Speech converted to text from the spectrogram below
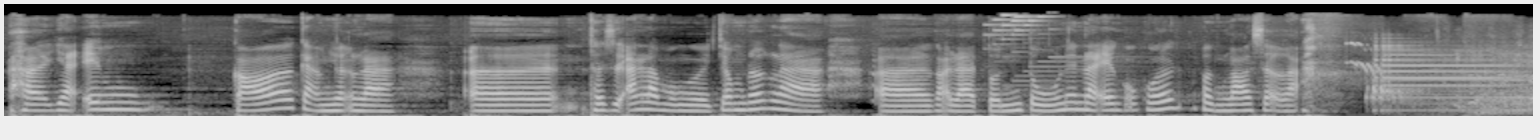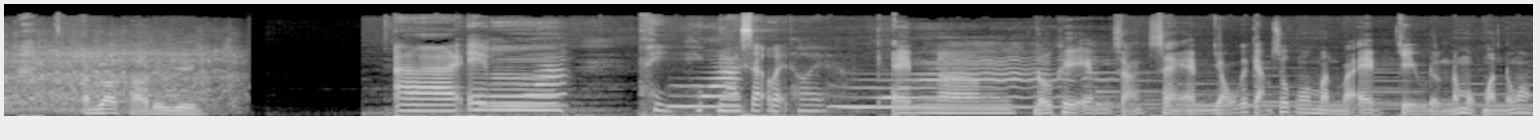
À, dạ em có cảm nhận là ờ, thật sự anh là một người trông rất là ờ, gọi là tuấn tú nên là em cũng có phần lo sợ ạ. Em lo sợ điều gì? À, em lo sợ vậy thôi. Em ờ, đôi khi em sẵn sàng em giấu cái cảm xúc của mình và em chịu đựng nó một mình đúng không?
